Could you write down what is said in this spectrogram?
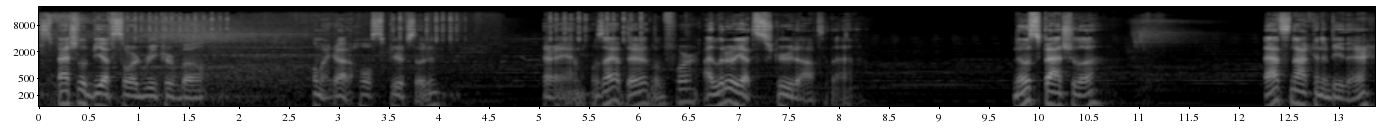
spatula, BF sword, recurve bow. Oh my god, a whole spear of Shojin. There I am. Was I up there before? I literally got screwed off to that. No spatula. That's not going to be there.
